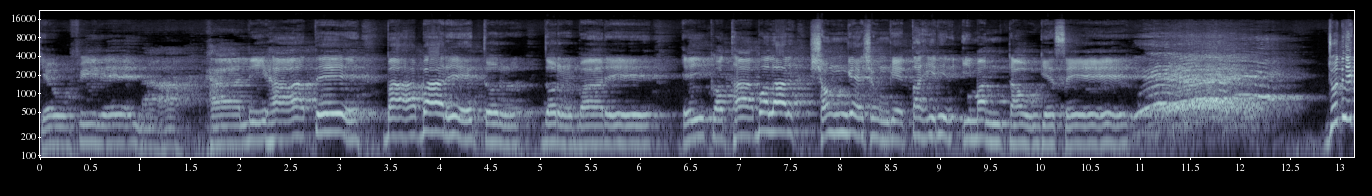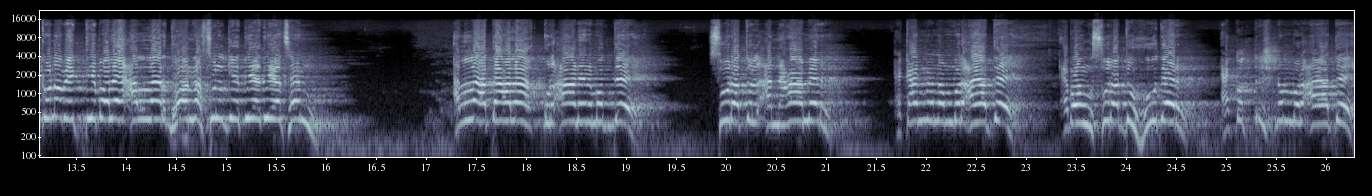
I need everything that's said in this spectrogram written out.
কেউ ফিরে না, খালি হাতে বাবারে তোর দরবারে। এই কথা বলার সঙ্গে সঙ্গে তাহিরের ইমানটাও গেছে। যদি কোনো ব্যক্তি বলে, আল্লাহর ধন রাসুলকে দিয়ে দিয়েছেন, আল্লাহ তাআলা কোরআনের মধ্যে সুরাতুল আনহামের একান্ন নম্বর আয়াতে এবং সুরাতু হুদের একত্রিশ নম্বর আয়াতে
